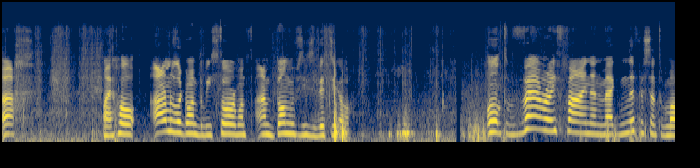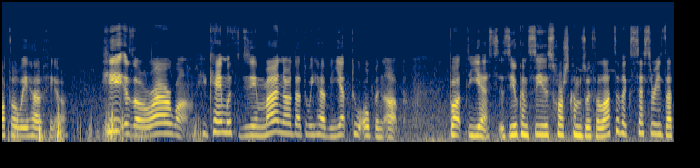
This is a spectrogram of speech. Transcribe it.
Ugh. My whole arms are going to be sore once I'm done with this video. And very fine and magnificent motto we have here. He is a rare one. He came with the manor that we have yet to open up. But yes, as you can see, this horse comes with a lot of accessories that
